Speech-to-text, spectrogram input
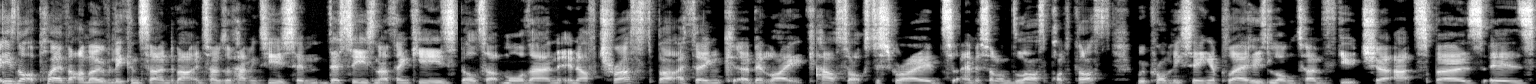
he's not a player that I'm overly concerned about in terms of having to use him this season. I think he's built up more than enough trust, but I think a bit like how Sox described Emerson on the last podcast, we're probably seeing a player whose long term future at Spurs is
